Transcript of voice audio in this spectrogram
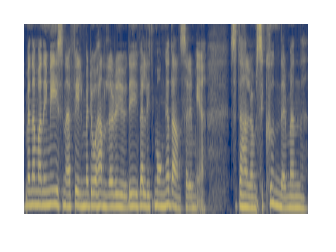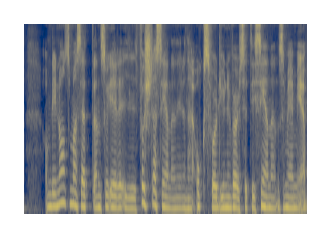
Men när man är med i sådana här filmer då handlar det ju, det är väldigt många dansare med. Så det handlar om sekunder. Men om det är någon som har sett den så är det i första scenen i den här Oxford University-scenen som jag är med.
